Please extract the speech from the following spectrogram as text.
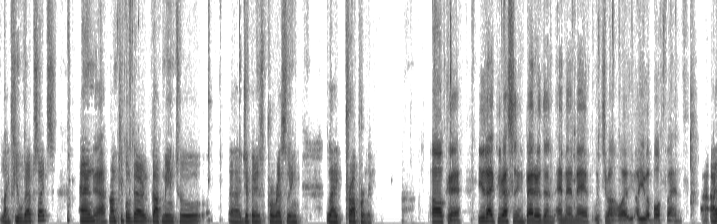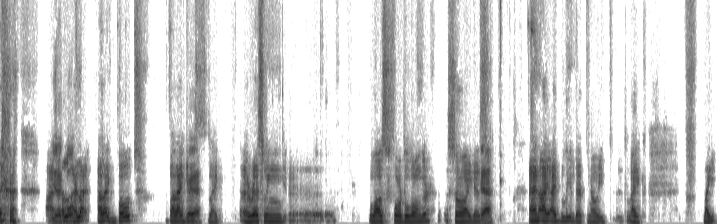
like few websites and Yeah. some people there got me into uh, japanese pro wrestling like properly Okay. You like wrestling better than MMA? Which one? Or are you a both fans? i I, like I, both? I like i like both but i Okay. guess like uh, wrestling uh, was for the longer so i guess Yeah. and I, I believe that you know it like like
